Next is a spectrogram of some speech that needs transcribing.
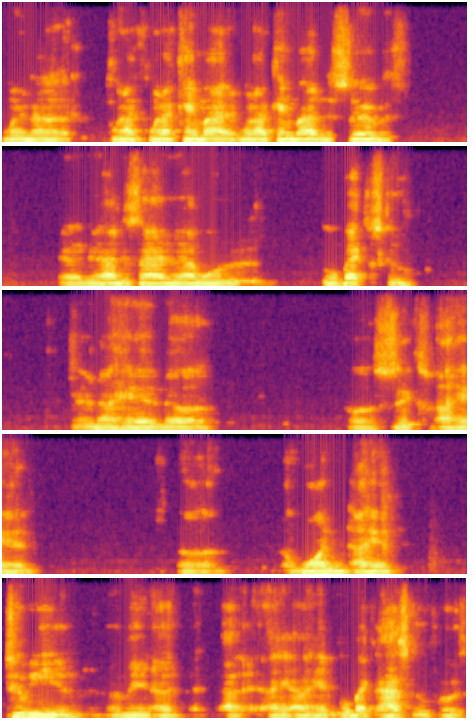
when uh, when I when I came out when I came out of the service, uh, then I decided I wanted to go back to school, and I had uh, uh, six. I had uh, one. I had two years. I mean, I, I I, I had to go back to high school first,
